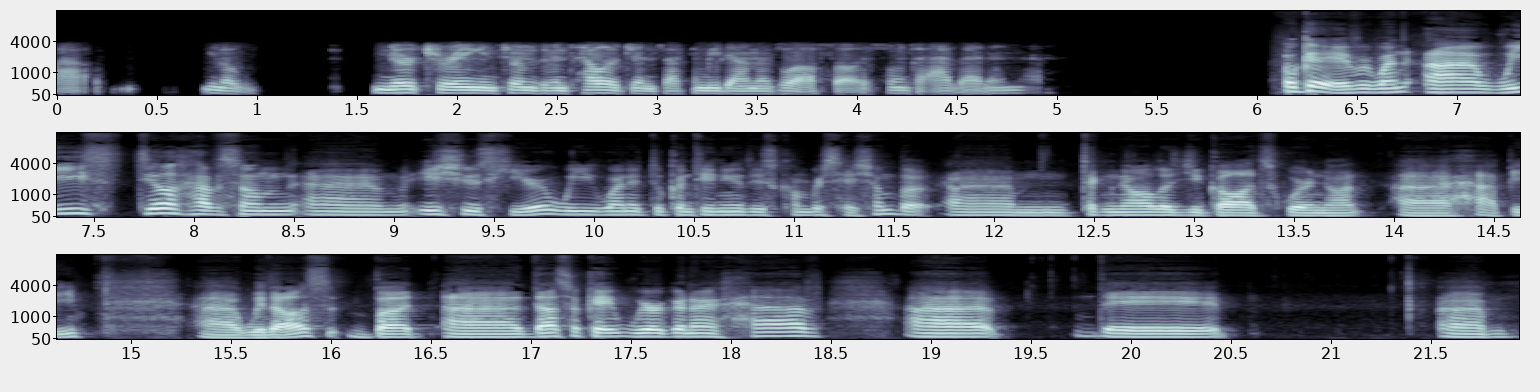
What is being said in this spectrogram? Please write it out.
uh, you know, nurturing in terms of intelligence that can be done as well. So I just wanted to add that in there. Okay, everyone. Uh, we still have some um, issues here. We wanted to continue this conversation, but um, technology gods were not uh, happy uh, with us. But uh, that's okay. We're going to have uh, the um,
